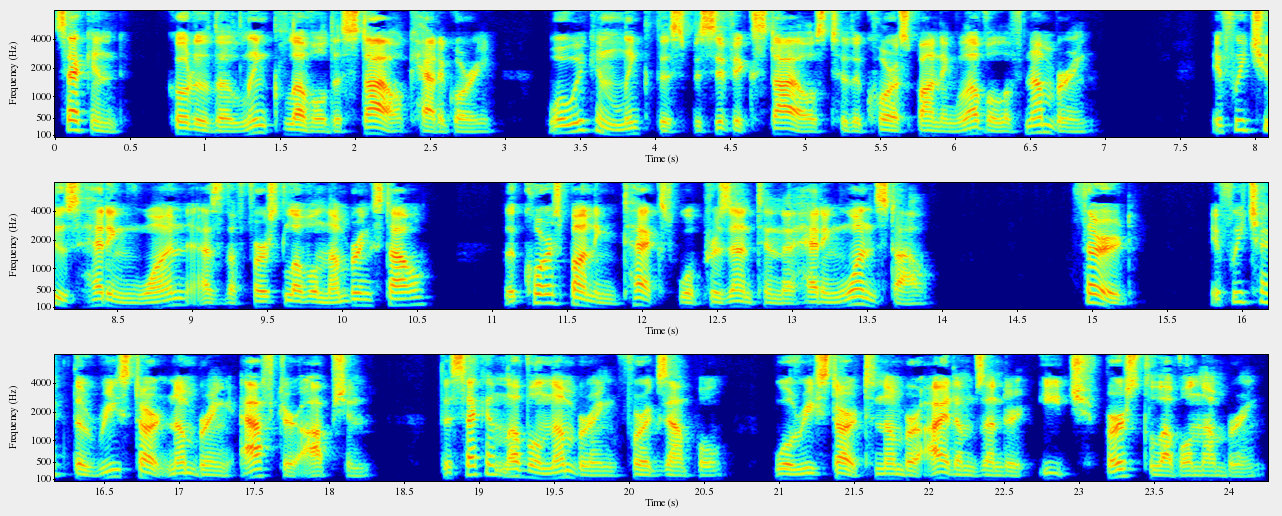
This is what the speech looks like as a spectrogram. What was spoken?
Second, go to the Link Level to Style category, where we can link the specific styles to the corresponding level of numbering. If we choose Heading 1 as the first level numbering style, the corresponding text will present in the Heading 1 style. Third, if we check the Restart Numbering After option, the second level numbering, for example, will restart to number items under each first level numbering.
